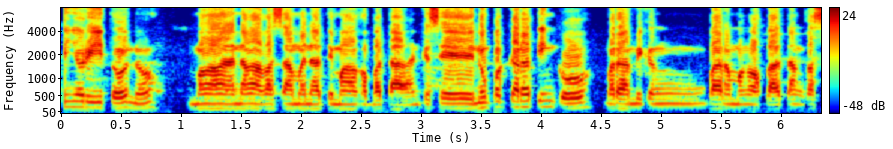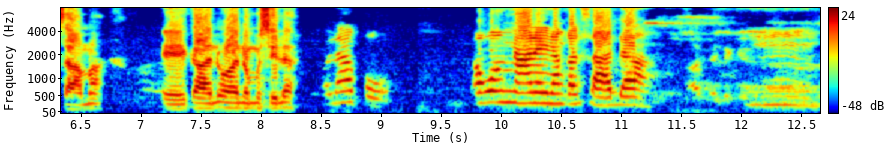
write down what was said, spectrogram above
Ninyo rito, no? Mga nakakasama natin mga kabataan. Kasi nung pagkarating ko, marami kang parang mga batang kasama. Eh, kaano-ano mo sila? Wala po. Ako ang nanay ng kalsada. Hmm.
